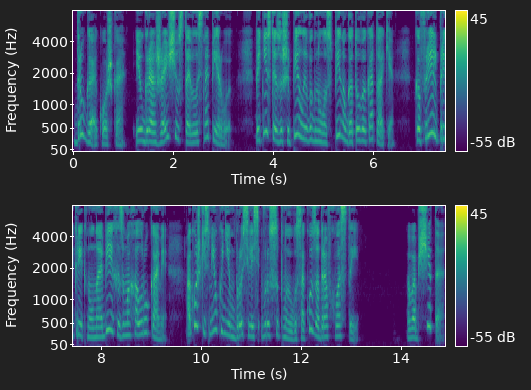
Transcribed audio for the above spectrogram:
другая кошка и угрожающе уставилась на первую — Пятнистая зашипела и выгнула спину, готовая к атаке. Кафриэль прикрикнул на обеих и замахал руками, а кошки с мяуканьем бросились в рассыпную, высоко задрав хвосты. «Вообще-то»,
